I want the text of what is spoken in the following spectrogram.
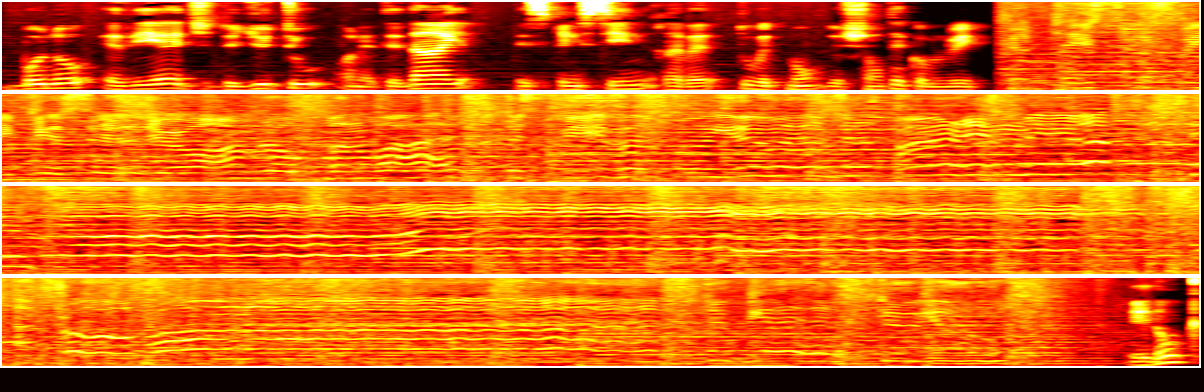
Bono et The Edge de U2 en étaient dingues, et Springsteen rêvait tout bêtement de chanter comme lui. Et donc,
